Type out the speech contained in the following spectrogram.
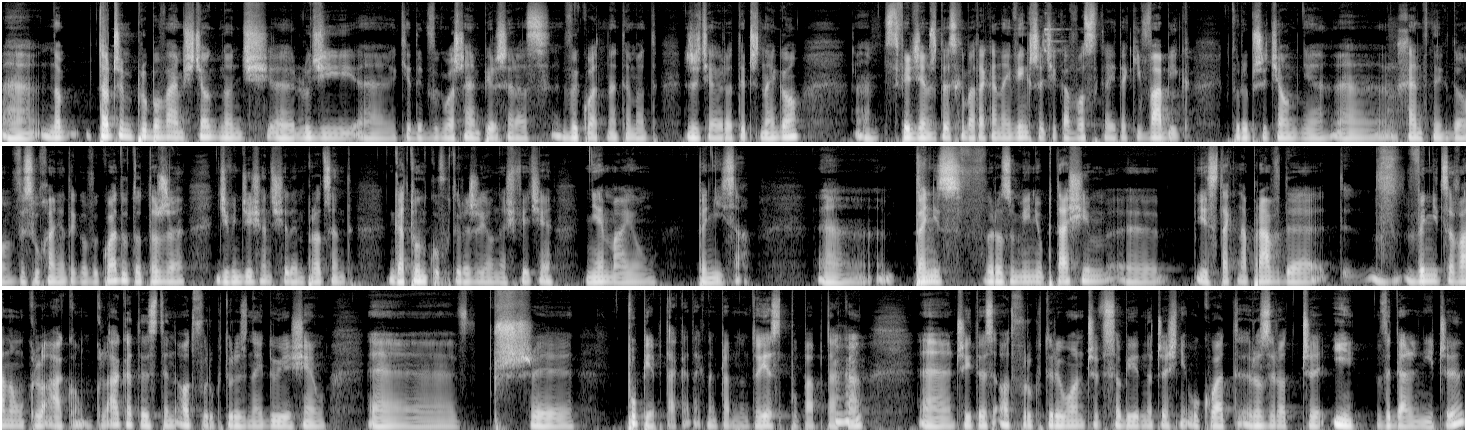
E, No, to, czym próbowałem ściągnąć e, ludzi, e, kiedy wygłaszałem pierwszy raz wykład na temat życia erotycznego, stwierdziłem, że to jest chyba taka największa ciekawostka i taki wabik, który przyciągnie e, chętnych do wysłuchania tego wykładu, to to, że 97% gatunków, które żyją na świecie, nie mają penisa. E, Penis w rozumieniu ptasim e, jest tak naprawdę wynicowaną kloaką. Kloaka to jest ten otwór, który znajduje się przy pupie ptaka, tak naprawdę. To jest pupa ptaka. Mhm. E, Czyli to jest otwór, który łączy w sobie jednocześnie układ rozrodczy i wydalniczy.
